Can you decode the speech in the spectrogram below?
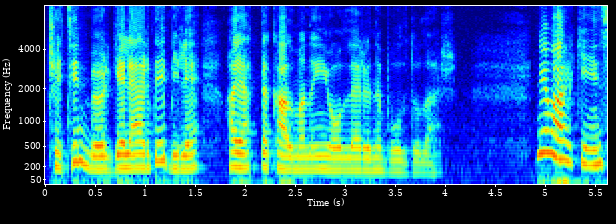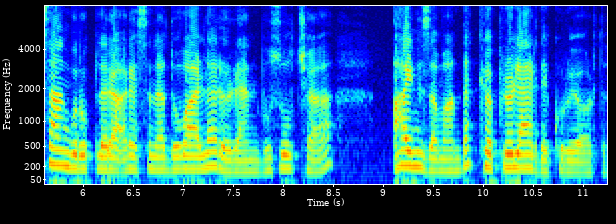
çetin bölgelerde bile hayatta kalmanın yollarını buldular. Ne var ki insan grupları arasına duvarlar ören buzul çağı aynı zamanda köprüler de kuruyordu.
